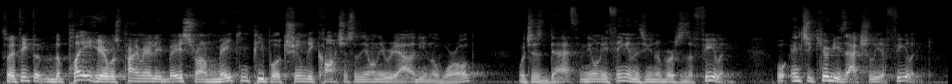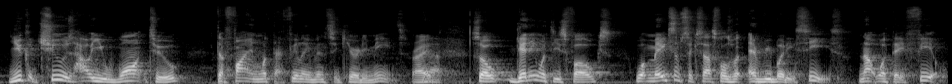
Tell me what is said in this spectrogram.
So I think that the play here was primarily based around making people extremely conscious of the only reality in the world, which is death, and the only thing in this universe is a feeling. Well, insecurity is actually a feeling. You could choose how you want to define what that feeling of insecurity means, right? Yeah. So getting with these folks, what makes them successful is what everybody sees, not what they feel.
